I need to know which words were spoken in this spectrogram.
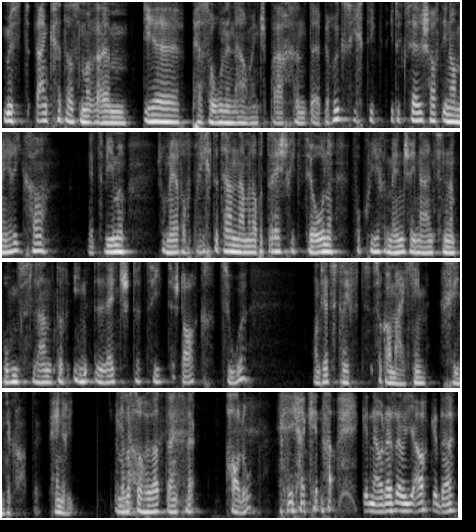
müsste denken, dass man ähm, die Personen auch entsprechend äh, berücksichtigt in der Gesellschaft in Amerika. Jetzt, wie wir schon mehrfach berichtet haben, nehmen aber die Restriktionen von queeren Menschen in einzelnen Bundesländern in letzter Zeit stark zu. Und jetzt trifft es sogar Mädchen im Kindergarten. Henry, wenn man das so hört, denkt man, hallo? Ja, genau, genau, das habe ich auch gedacht.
